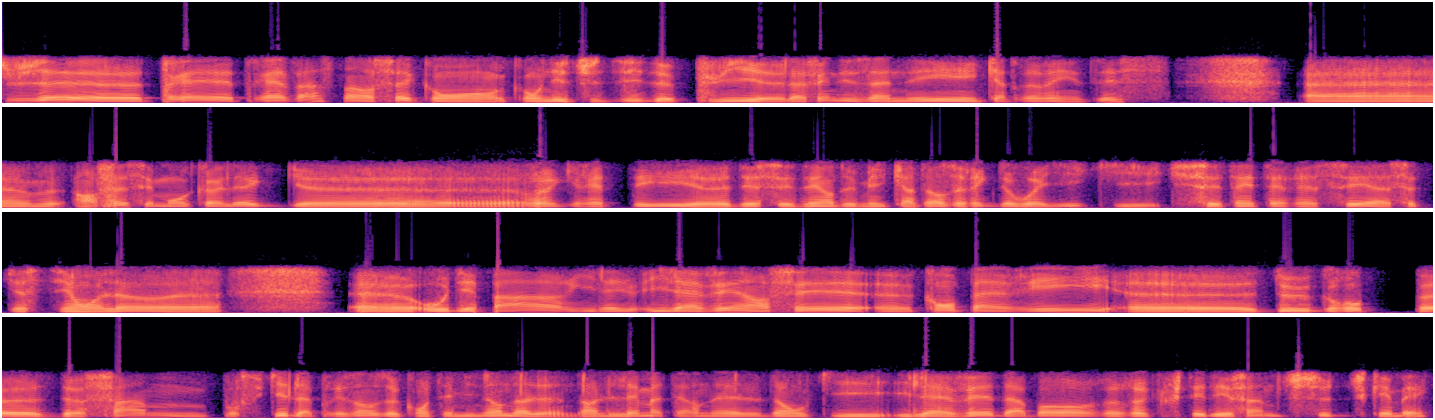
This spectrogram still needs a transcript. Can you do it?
sujet euh, très très vaste en fait qu'on qu'on étudie depuis euh, la fin des années 90. Euh, en fait, c'est mon collègue euh, regretté, décédé en 2014, Eric Devoyer, qui, qui s'est intéressé à cette question-là. au départ, il, avait en fait comparé deux groupes euh, de femmes pour ce qui est de la présence de contaminants dans le, lait maternel. Donc, il, avait d'abord recruté des femmes du sud du Québec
